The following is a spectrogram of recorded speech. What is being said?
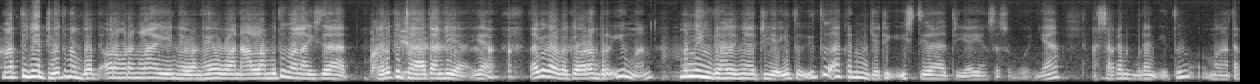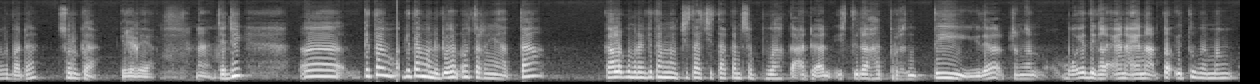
matinya dia itu membuat orang-orang lain, hewan-hewan, alam itu malah istirahat dari kejahatan dia. Ya, tapi kalau bagi orang beriman, meninggalnya dia itu itu akan menjadi istirahat dia yang sesungguhnya, asalkan kemudian itu mengatakan kepada surga, gitu ya. Nah, jadi eh, kita kita mendudukkan oh ternyata kalau kemudian kita mencita-citakan sebuah keadaan istirahat berhenti gitu ya, dengan pokoknya tinggal enak-enak itu memang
